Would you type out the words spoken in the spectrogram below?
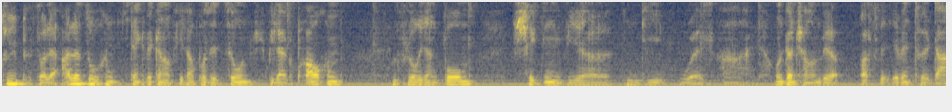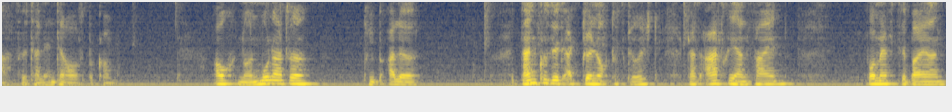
Typ soll er alle suchen. Ich denke, wir können auf jeder Position Spieler gebrauchen. Und Florian Bohm schicken wir in die USA. Und dann schauen wir, was wir eventuell da für Talente rausbekommen. Auch neun Monate. Typ alle. Dann kursiert aktuell noch das Gerücht, dass Adrian Fein vom FC Bayern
